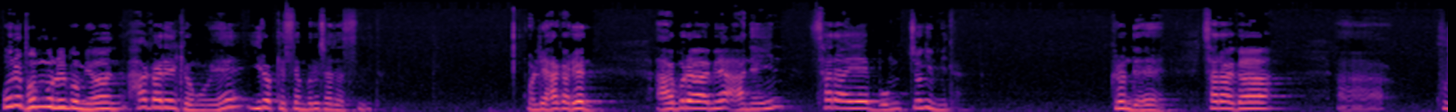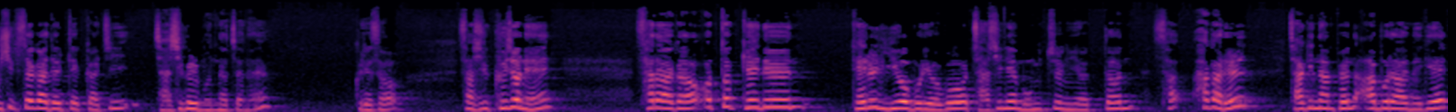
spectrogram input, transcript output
오늘 본문을 보면 하갈의 경우에 이렇게 샘물을 찾았습니다. 원래 하갈은 아브라함의 아내인 사라의 몸종입니다. 그런데 사라가 90세가 될 때까지 자식을 못 낳았잖아요. 그래서 사실 그 전에 사라가 어떻게든 대를 이어보려고 자신의 몸종이었던 하갈을 자기 남편 아브라함에게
